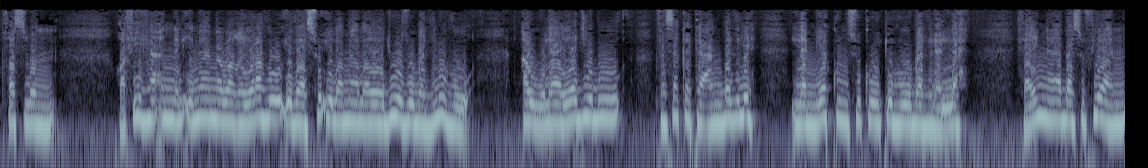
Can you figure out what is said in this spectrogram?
فصل وفيها أن الإمام وغيره إذا سئل ما لا يجوز بذله أو لا يجب فسكت عن بذله لم يكن سكوته بذلا له. فإن أبا سفيان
